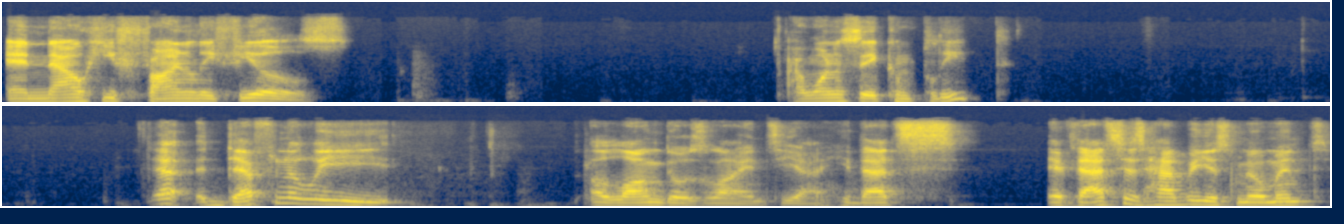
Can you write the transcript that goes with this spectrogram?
And now he finally feels, I want to say complete. De- definitely along those lines. Yeah, that's if that's his happiest moment,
